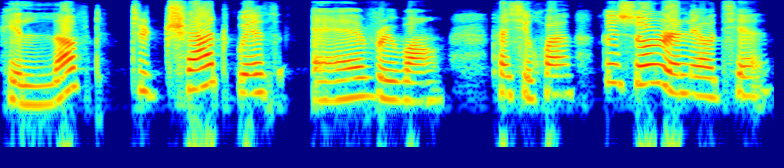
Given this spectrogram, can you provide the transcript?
He loved to chat with everyone. 他喜欢跟所有人聊天。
